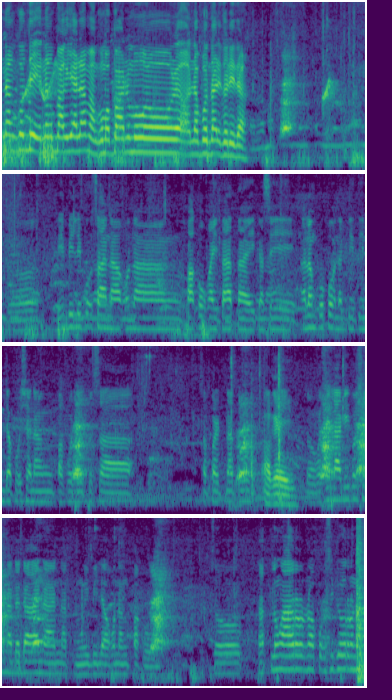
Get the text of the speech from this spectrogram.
ng kundi, ng bagay alaman kung paano mo napunta dito dito. Bibili po sana ako ng pako kay tatay kasi alam ko po nagtitinda po siya ng pako dito sa sa part na to. Okay. So kasi lagi ko siya nadadaanan at bumibili ako ng pako. So tatlong araw na po siguro na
